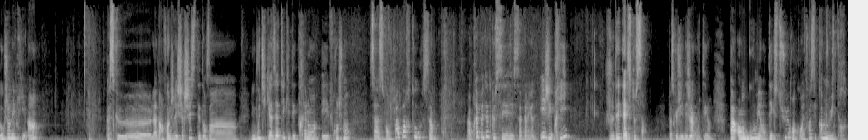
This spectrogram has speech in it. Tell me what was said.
Donc j'en ai pris un. Parce que euh, la dernière fois que je l'ai cherché, c'était dans une boutique asiatique qui était très loin. Et franchement, ça se vend pas partout, ça. Après, peut-être que c'est sa période. Et j'ai pris, je déteste ça. Parce que j'ai déjà goûté. Hein. Pas en goût, mais en texture. Encore une fois, c'est comme l'huître.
